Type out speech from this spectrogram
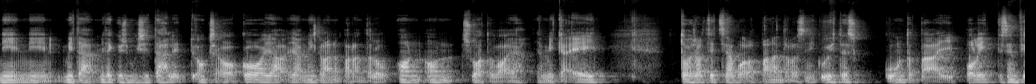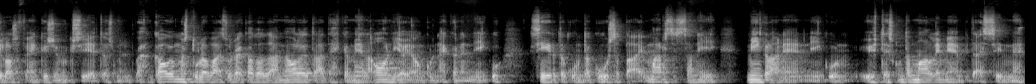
niin, niin mitä, mitä kysymyksiä tähän liittyy, onko se ok ja, ja minkälainen parantelu on, on suotavaa ja, ja mikä ei. Toisaalta sitten siellä voi olla paljon tällaisia niin kuin yhteiskunta- tai poliittisen filosofian kysymyksiä, että jos me nyt vähän kauemmas tulevaisuuden katsotaan, me oletetaan, että ehkä meillä on jo jonkunnäköinen niin kuin siirtokunta kuussa tai Marsissa, niin minkälainen niin kuin yhteiskuntamalli meidän pitäisi sinne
